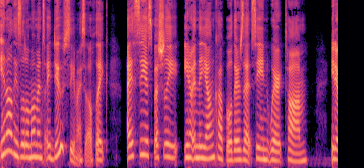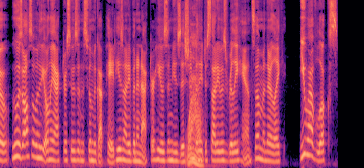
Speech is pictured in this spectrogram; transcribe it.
in all these little moments, I do see myself. Like I see, especially, you know, in the young couple, there's that scene where Tom, you know, who is also one of the only actors who was in this film who got paid. He's not even an actor. He was a musician, wow. but they just thought he was really handsome. And they're like, you have looks,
